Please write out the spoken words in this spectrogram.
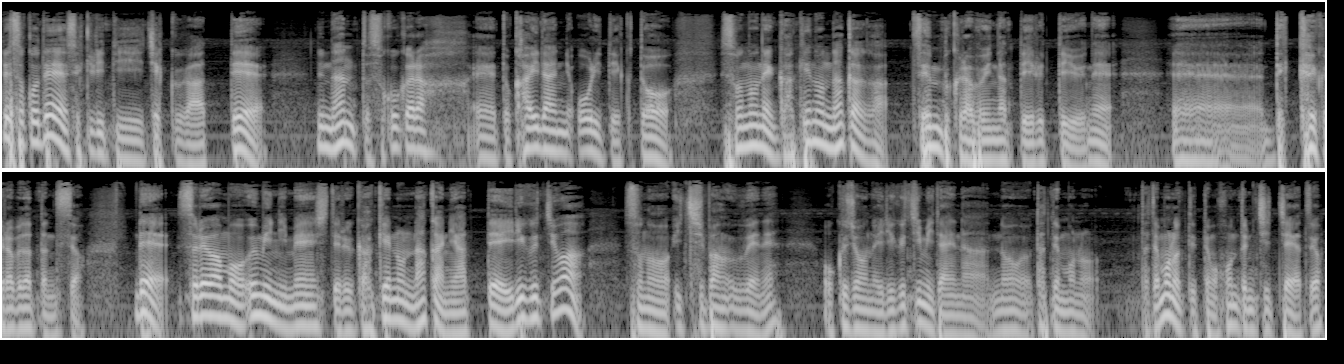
で、そこでセキュリティチェックがあって、で、なんとそこから、えっ、ー、と、階段に降りていくと、そのね、崖の中が全部クラブになっているっていうね、えー、でっかいクラブだったんですよ。で、それはもう海に面してる崖の中にあって、入り口は、その一番上ね、屋上の入り口みたいなの建物、建物って言っても本当にちっちゃいやつよ。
